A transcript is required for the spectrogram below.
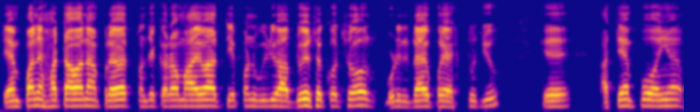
ટેમ્પાને હટાવવાના પ્રયત્નો જે કરવામાં આવ્યા તે પણ વીડિયો આપ જોઈ શકો છો. બોડી ડ્રાઈવ પર એક્સક્લુઝિવ કે આ ટેમ્પો અહીંયા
